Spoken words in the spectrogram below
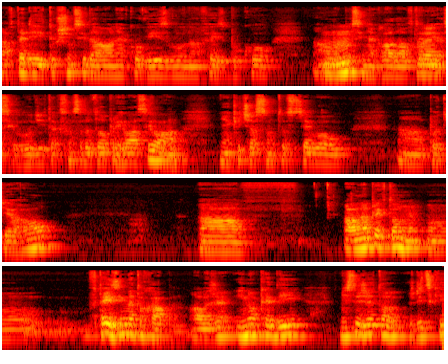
a vtedy tuším si dával nejakú výzvu na Facebooku, alebo mm-hmm. si nejak hľadal vtedy Aj. asi ľudí, tak som sa do toho prihlásil a nejaký čas som to s tebou a, potiahol. A, ale napriek tomu, o, v tej zime to chápem, ale že inokedy, myslíš, že je to vždycky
